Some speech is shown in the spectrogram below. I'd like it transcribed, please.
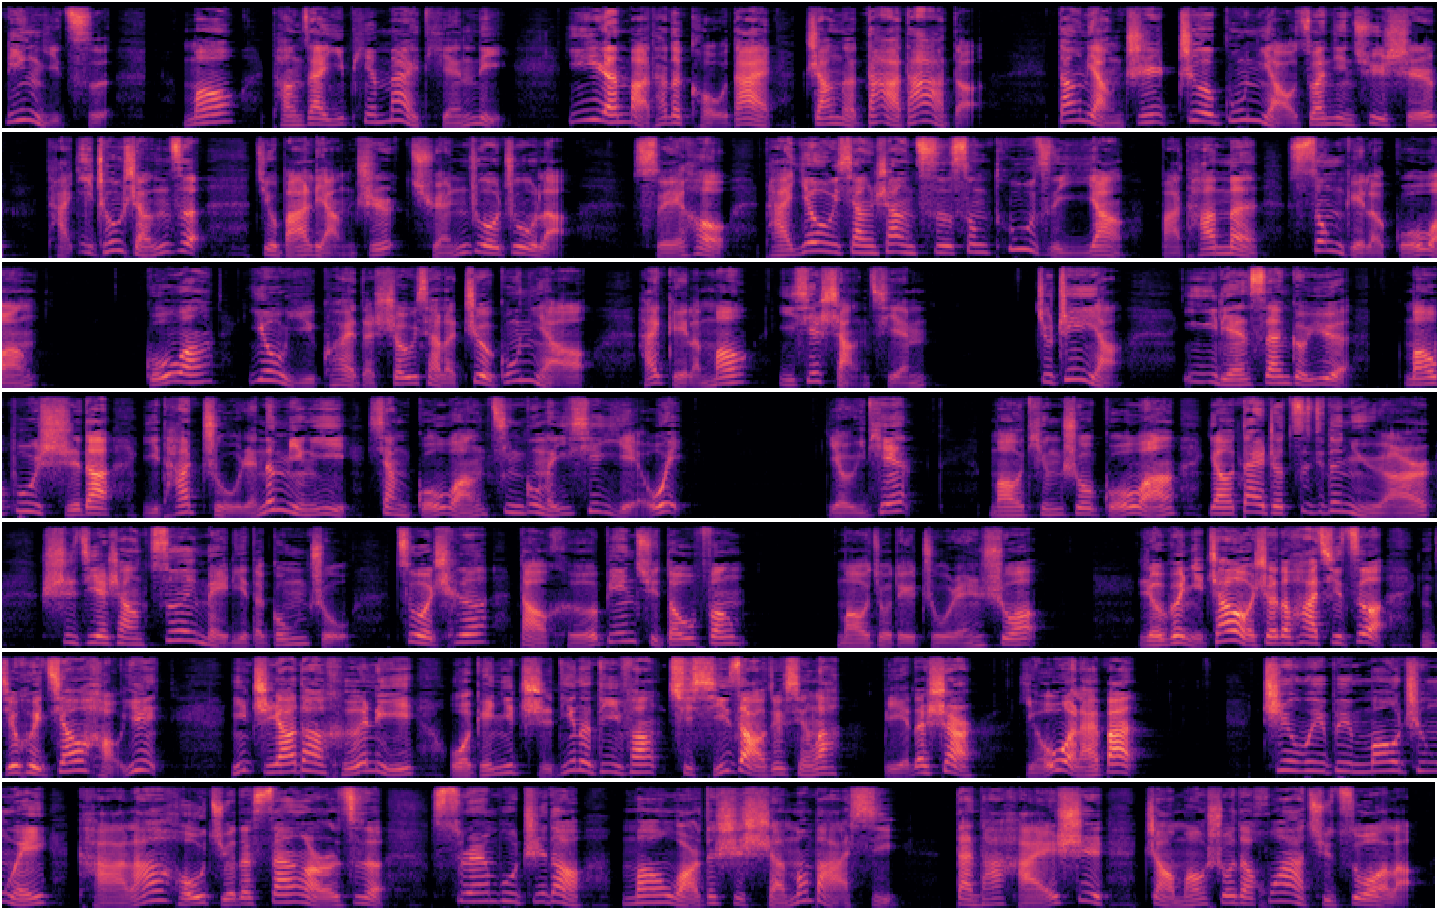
另一次，猫躺在一片麦田里，依然把它的口袋张得大大的。当两只鹧鸪鸟钻进去时，它一抽绳子，就把两只全捉住了。随后，它又像上次送兔子一样，把它们送给了国王。国王又愉快地收下了鹧鸪鸟，还给了猫一些赏钱。就这样，一连三个月。猫不时地以它主人的名义向国王进贡了一些野味。有一天，猫听说国王要带着自己的女儿，世界上最美丽的公主，坐车到河边去兜风。猫就对主人说：“如果你照我说的话去做，你就会交好运。你只要到河里，我给你指定的地方去洗澡就行了，别的事儿由我来办。”这位被猫称为卡拉侯爵的三儿子，虽然不知道猫玩的是什么把戏，但他还是照猫说的话去做了。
